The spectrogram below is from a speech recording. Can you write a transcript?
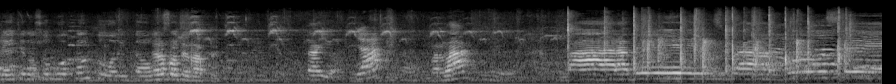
Gente, eu não sou boa cantora, então. Não era pra vocês- frente. Tá aí, ó. Já? Bora lá? Parabéns pra você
